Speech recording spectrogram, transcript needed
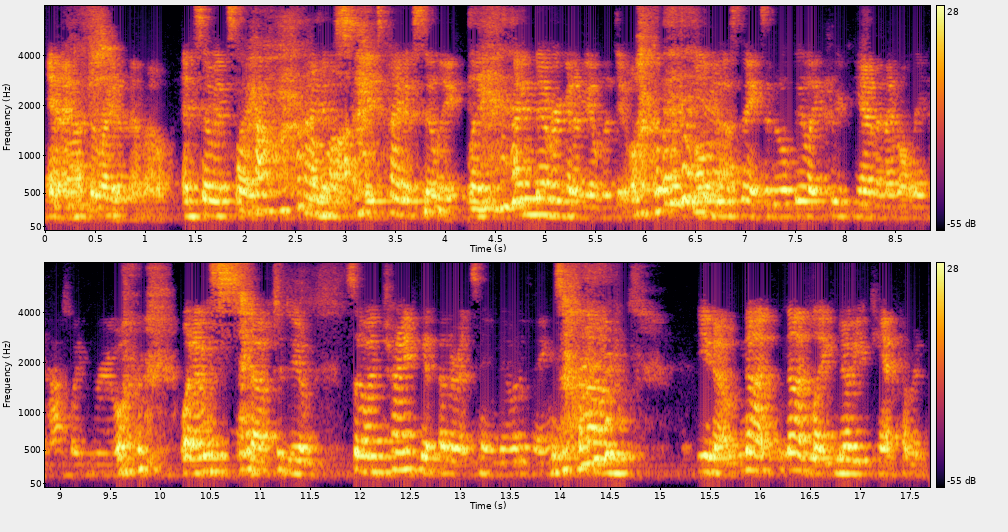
and I have to write a memo. And so it's like kind of it's kind of silly. Like I'm never gonna be able to do like, all Yeah. those things, and it'll be like 3 p.m. and I'm only halfway through what I was set up to do. So I'm trying to get better at saying no to things. Um, you know, not not like no, you can't come and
